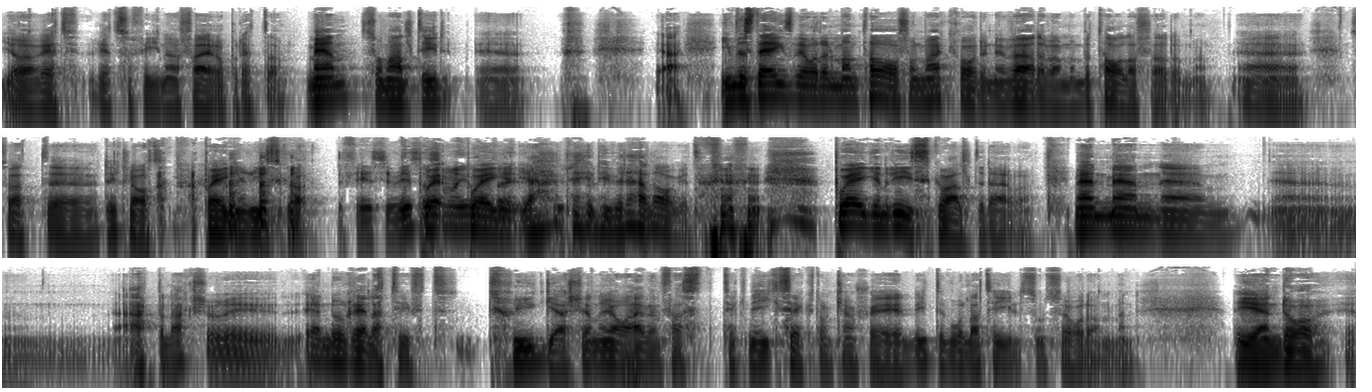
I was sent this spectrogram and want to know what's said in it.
göra rätt, rätt så fina affärer på detta. Men som alltid, eh, ja, investeringsråden man tar från Macradion är värda vad man betalar för dem. Eh, så att eh, det är klart, på egen risk. Och, det finns ju vissa på, som har gjort egen, det. Ja, det är det vid det här laget. på egen risk och allt det där. Va? Men, men eh, eh, Apple-aktier är ändå relativt trygga känner jag, även fast tekniksektorn kanske är lite volatil som sådan. Men det är ändå eh,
